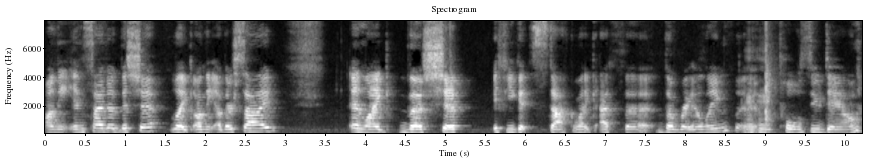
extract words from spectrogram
on the inside of the ship, like on the other side, and like the ship, if you get stuck like at the the railing and it Mhm. pulls you down,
